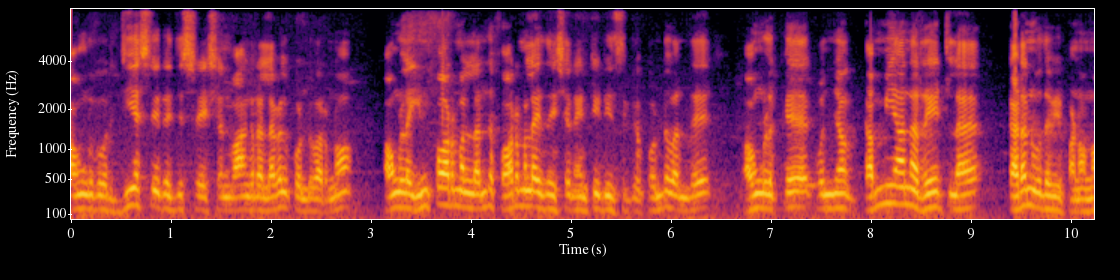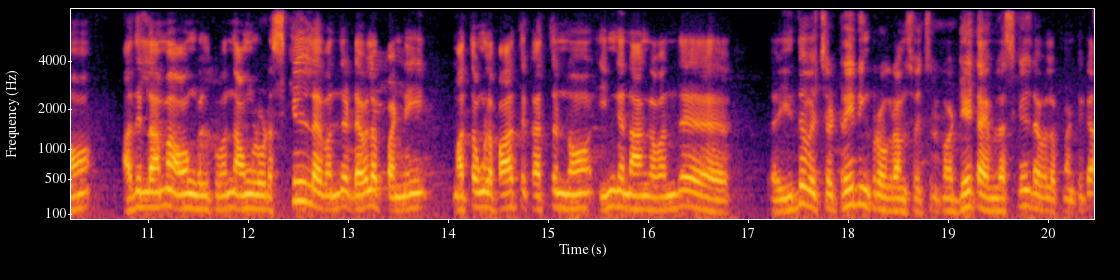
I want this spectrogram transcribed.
அவங்களுக்கு ஒரு ஜிஎஸ்டி ரெஜிஸ்ட்ரேஷன் வாங்குகிற லெவல் கொண்டு வரணும். அவங்கள இன்ஃபார்மல்லேருந்து ஃபார்மலைசேஷன் என்டிடிஸுக்கு கொண்டு வந்து அவங்களுக்கு கொஞ்சம் கம்மியான ரேட்டில் கடன் உதவி பண்ணணும். அது இல்லாமல் அவங்களுக்கு வந்து அவங்களோட ஸ்கில்லை வந்து டெவலப் பண்ணி மற்றவங்கள பார்த்து கற்றுணும் இங்கே நாங்கள் வந்து இது வச்சு ட்ரைனிங் ப்ரோக்ராம்ஸ் வச்சுருக்கோம். டே டைமில் ஸ்கில் டெவலப்மெண்ட்டுக்கு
